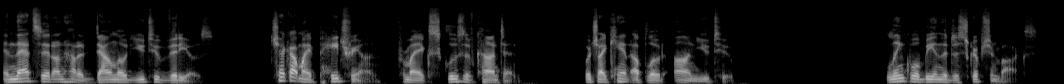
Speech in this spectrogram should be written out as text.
And that's it on how to download YouTube videos. Check out my Patreon for my exclusive content, which I can't upload on YouTube. Link will be in the description box.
